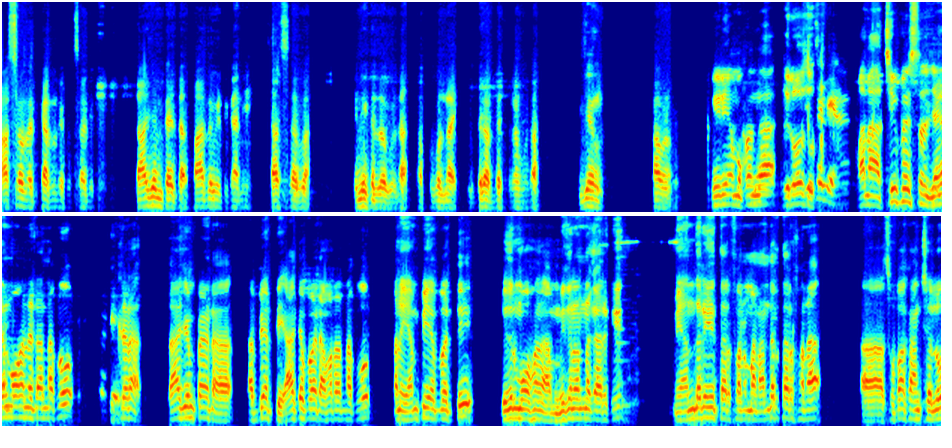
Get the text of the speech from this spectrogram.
రాష్ట్రంలో అధికారంలోకి వస్తుంది. రాజంపేట పార్లమెంట్ కానీ శాసనసభ ఎన్నికల్లో కూడా తప్పకుండా ఇద్దరు అభ్యర్థులు కూడా విజయం కావడం. మీడియా ముఖంగా ఈ రోజు మన చీఫ్ మినిస్టర్ జగన్మోహన్ రెడ్డి అన్నకు ఇక్కడ రాజంపేట అభ్యర్థి ఆకేపాటి అమరన్నకు మన ఎంపీ అభ్యర్థి మిథున్ మోహన్ మిథునన్న గారికి మీ అందరి తరఫున మన అందరి తరఫున ఆ, శుభాకాంక్షలు.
